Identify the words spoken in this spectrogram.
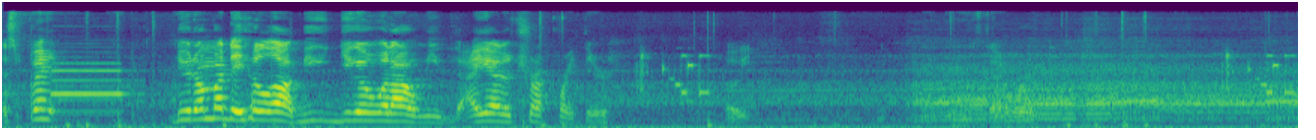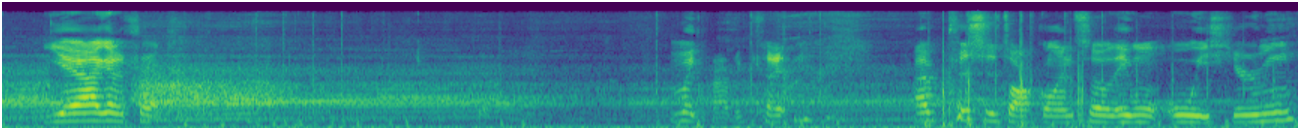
Espe- Dude, I'm about to heal up. You, you go without me. I got a truck right there. Oh, wait. Does that work? Yeah, I got a truck. I might probably cut. I push the talk on so they won't always hear me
